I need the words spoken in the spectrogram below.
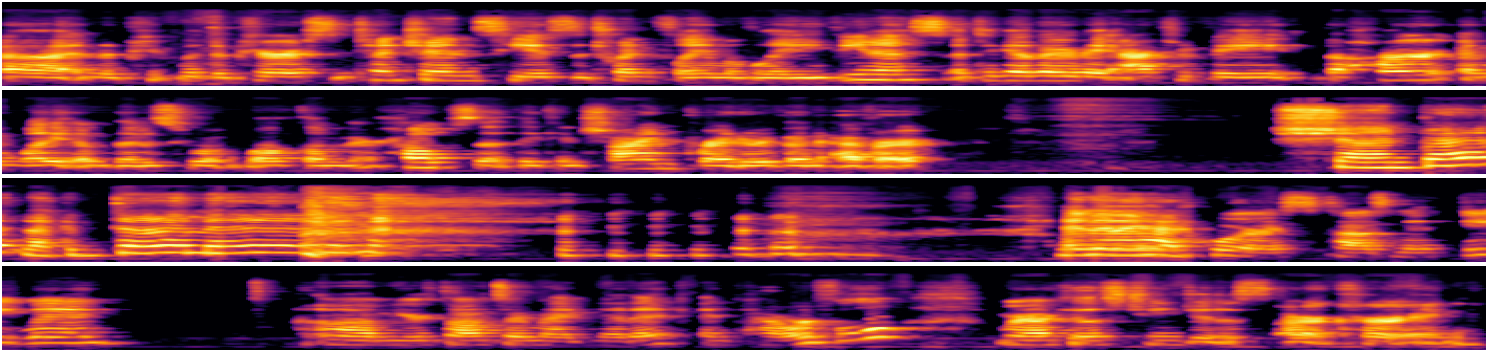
uh, in the, with the purest intentions. He is the twin flame of Lady Venus, and together they activate the heart and light of those who welcome their help so that they can shine brighter than ever. Shine bright like a diamond. And then I had Horus, Cosmic Gateway. Um, your thoughts are magnetic and powerful. Miraculous changes are occurring.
